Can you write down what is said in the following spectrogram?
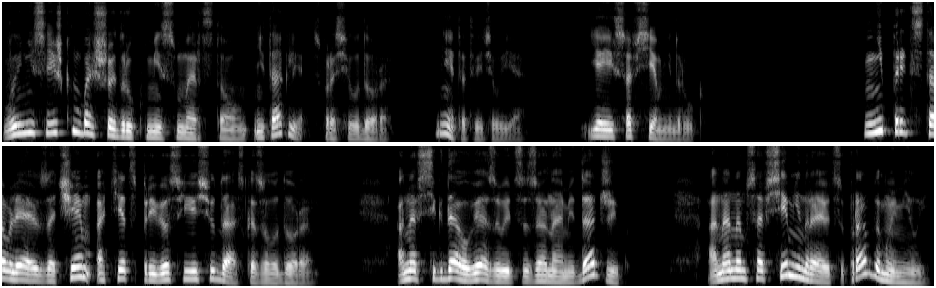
«Вы не слишком большой друг мисс Мэрдстоун, не так ли?» — спросила Дора. «Нет», — ответил я. «Я ей совсем не друг». «Не представляю, зачем отец привез ее сюда», — сказала Дора. «Она всегда увязывается за нами, да, Джип? Она нам совсем не нравится, правда, мой милый?»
